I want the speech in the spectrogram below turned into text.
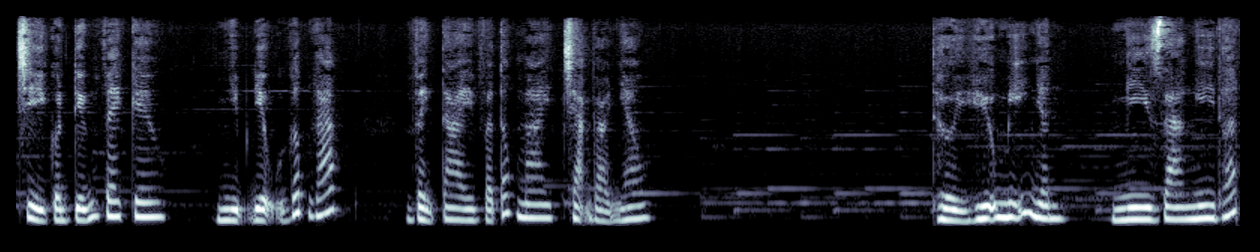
Chỉ còn tiếng ve kêu, nhịp điệu gấp gáp, vành tai và tóc mai chạm vào nhau. Thời hữu mỹ nhân, nghi ra nghi thất.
